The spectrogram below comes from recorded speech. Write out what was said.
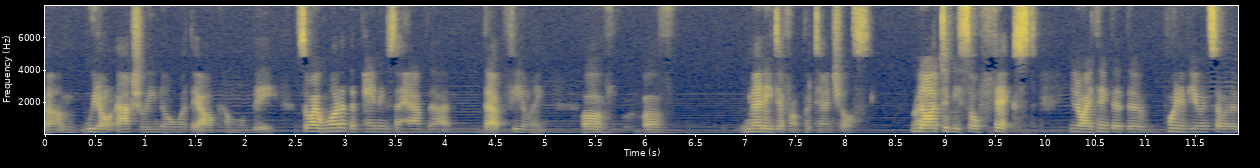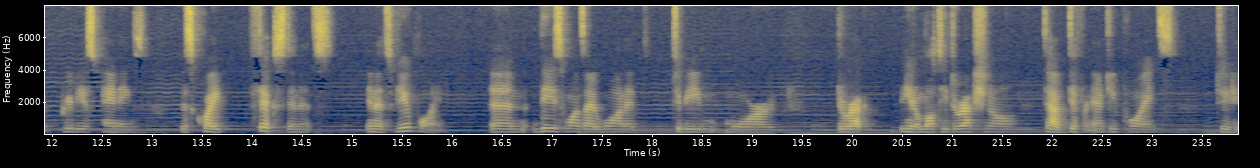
um, we don't actually know what the outcome will be. So I wanted the paintings to have that that feeling of of many different potentials, right. not to be so fixed. You know, I think that the point of view in some of the previous paintings is quite fixed in its in its viewpoint. And these ones I wanted to be more direct, you know, multi-directional, to have different entry points, to,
